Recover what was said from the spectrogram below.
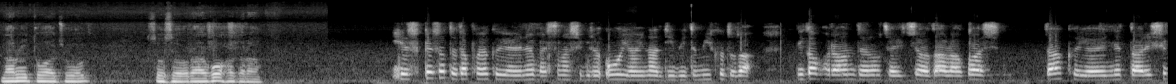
나를 도와주소서라고 하더라. 예수께서 대답하여 그 여인을 말씀하시기를 오 여인아 네 믿음이 크도다. 네가 바라는 대로 될지어다라고 하시자 그 여인의 딸이 시,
